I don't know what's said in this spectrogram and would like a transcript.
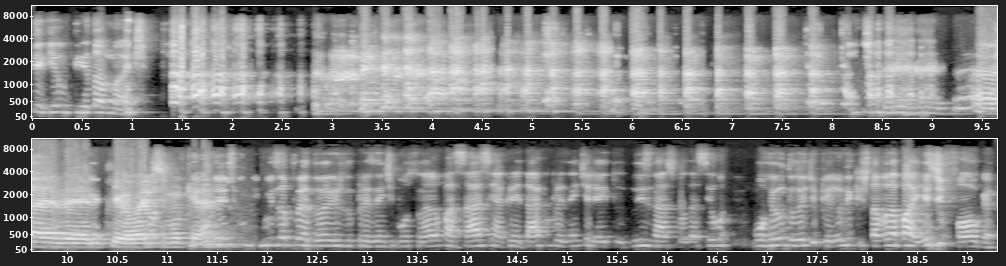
teria um dedo a mais. Ai, velho, que ótimo, cara. Desde que os apoiadores do presidente Bolsonaro passassem a acreditar que o presidente eleito Luiz Inácio Lula da Silva morreu durante o período em que estava na Bahia de folga,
